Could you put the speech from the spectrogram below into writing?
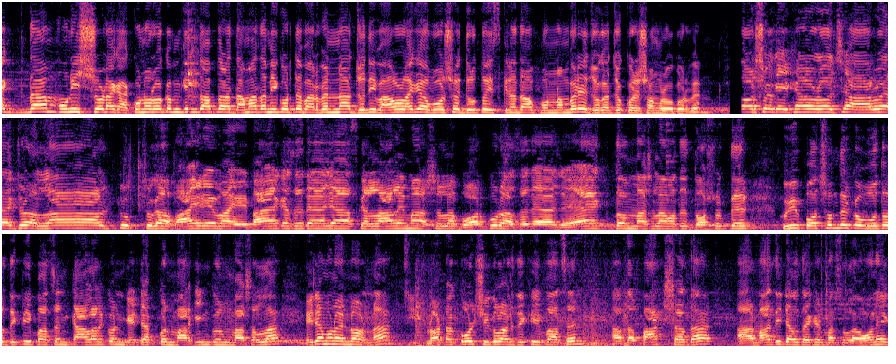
একদম উনিশশো টাকা। কোনো রকম কিন্তু আপনারা দামাদামি করতে পারবেন না। যদি ভালো লাগে অবশ্যই দ্রুত স্ক্রিনে দেওয়া ফোন নম্বরে যোগাযোগ করে সংগ্রহ করবেন। দর্শক এখানে রয়েছে আরও একজোড়া লাল টুকটুকা। ভাইরে ভাই ভাইয়ের কাছে দেখা যায় আজকে লালে মার্শাল্লাহ ভরপুর আছে দেখা যায়। একদম মার্শাল্লাহ আমাদের দর্শকদের খুবই পছন্দের কবুতর দেখতেই পাচ্ছেন কালার কোন গেট আপ কোন মার্কিং কোন মার্শাল্লাহ এটা মনে হয় নর না? নটা কলসি গোলার দেখতেই পাচ্ছেন আপনার পাক সাদা আর মাদিটাও দেখেন মার্শাল্লাহ অনেক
